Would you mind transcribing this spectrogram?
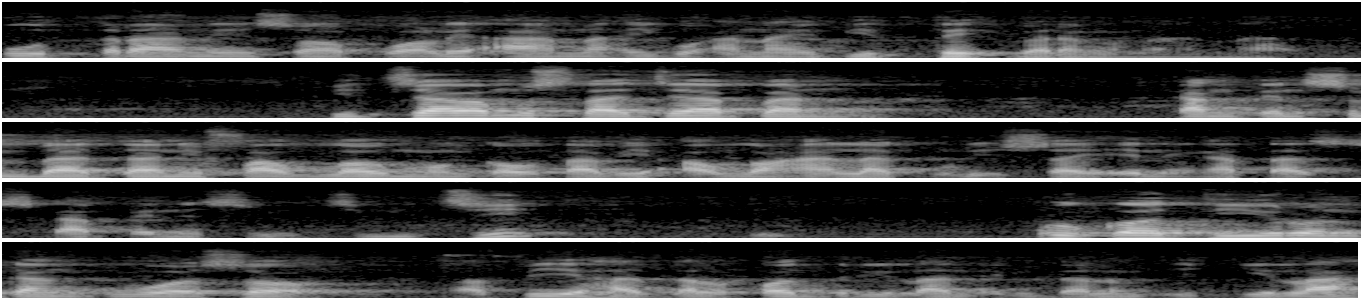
putrane sapa le anak iku anake pitik barang anak. Bijawa mustajaban kang den sembadani fallahu mongko utawi Allah ala kulli syai'in ing atas kabehane suci-suci uga dirun kang kuwasa tapi hadal qadri lan ing dalem ikilah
